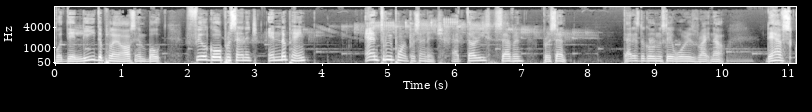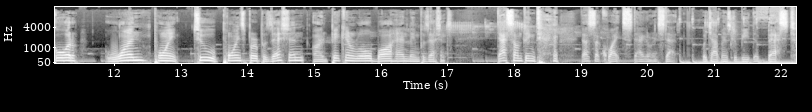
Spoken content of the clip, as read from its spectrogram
but they lead the playoffs in both field goal percentage in the paint and three point percentage at 37%. That is the Golden State Warriors right now. They have scored 1.2 points per possession on pick and roll ball handling possessions. That's something, that's a quite staggering stat, which happens to be the best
